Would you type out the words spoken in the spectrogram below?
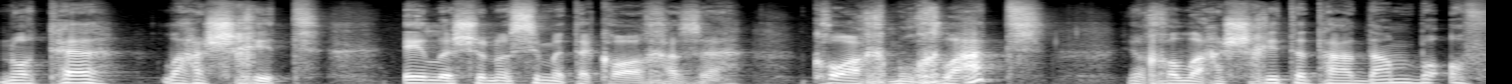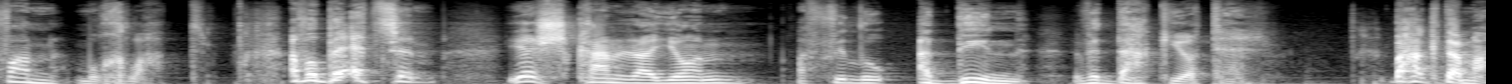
נוטה להשחית אלה שנושאים את הכוח הזה. כוח מוחלט יכול להשחית את האדם באופן מוחלט. אבל בעצם יש כאן רעיון אפילו עדין ודק יותר. בהקדמה,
